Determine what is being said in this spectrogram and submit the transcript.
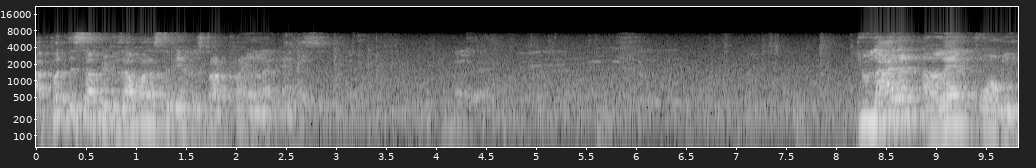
I put this up because I want us to be able to start praying like this. You lighted a lamp for me.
